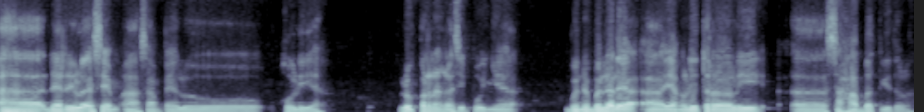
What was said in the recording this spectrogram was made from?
Eh, dari lu SMA sampai lu kuliah, lu pernah nggak sih punya bener-bener ya eh, yang literally eh, sahabat gitu loh?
